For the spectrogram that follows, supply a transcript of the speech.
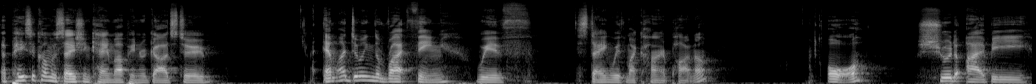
a piece of conversation came up in regards to, am I doing the right thing with staying with my current partner? Or should I be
